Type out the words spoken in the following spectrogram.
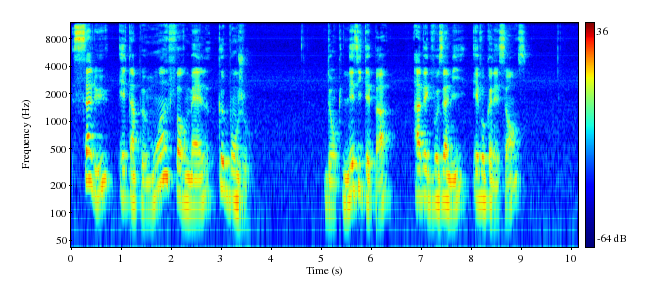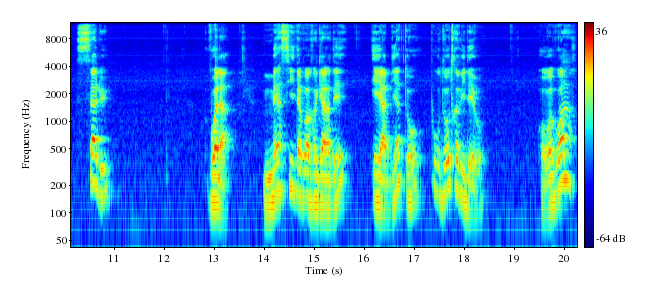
Salut est un peu moins formel que bonjour. Donc n'hésitez pas, avec vos amis et vos connaissances, salut. Voilà, merci d'avoir regardé et à bientôt pour d'autres vidéos. Au revoir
